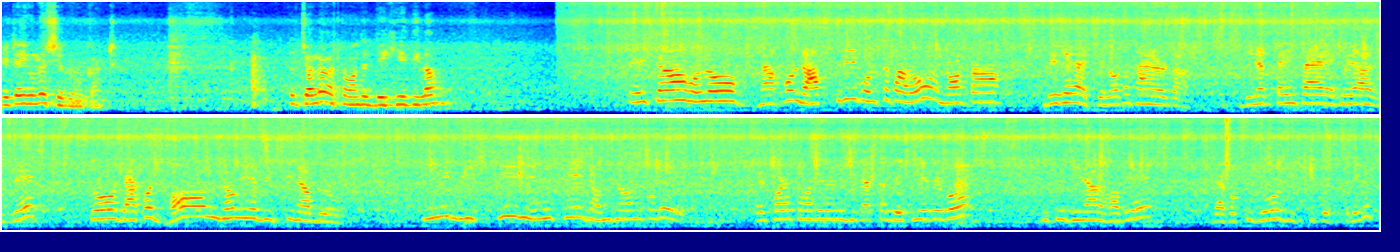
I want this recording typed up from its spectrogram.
এটাই হলো সেগুন কাঠ। তো চলো তোমাদের দেখিয়ে দিলাম। এইটা হলো, এখন রাত্রি বলতে পারো, নটা বেজে গেছে, নটা সাড়ে নটা। ডিনার টাইম প্রায় হয়ে আসবে। তো দেখো, ঝমঝমিয়ে বৃষ্টি নামলো। কি বৃষ্টি নেমেছে ঝমঝম করে। এরপরে তোমাদের আমি ডিনারটা দেখিয়ে দেবো, কী কী ডিনার হবে। দেখো, কি জোর বৃষ্টি পড়ছে, দেখেছ?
